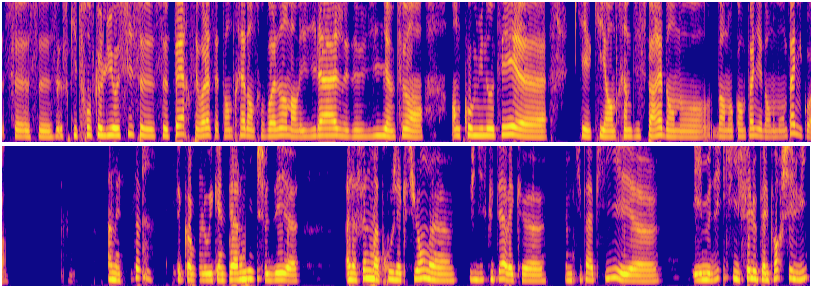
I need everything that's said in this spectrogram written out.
ce, ce, ce qui trouve que lui aussi se, se perd, c'est voilà cette entraide entre voisins dans les villages et de vie un peu en, en communauté euh, qui, est, qui est en train de disparaître dans nos, dans nos campagnes et dans nos montagnes, quoi. Ah, mais ça. C'est comme le week-end dernier, je faisais, euh, à la fin de ma projection, euh, je discutais avec un petit papy et et il me dit qu'il fait le pelle-port chez lui.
